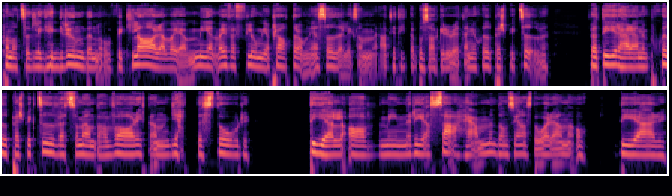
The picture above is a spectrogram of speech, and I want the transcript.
på något sätt lägga grunden och förklara vad jag menar, vad det är för flum jag pratar om när jag säger liksom att jag tittar på saker ur ett energiperspektiv. För att det är det här energiperspektivet som ändå har varit en jättestor del av min resa hem de senaste åren och det är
